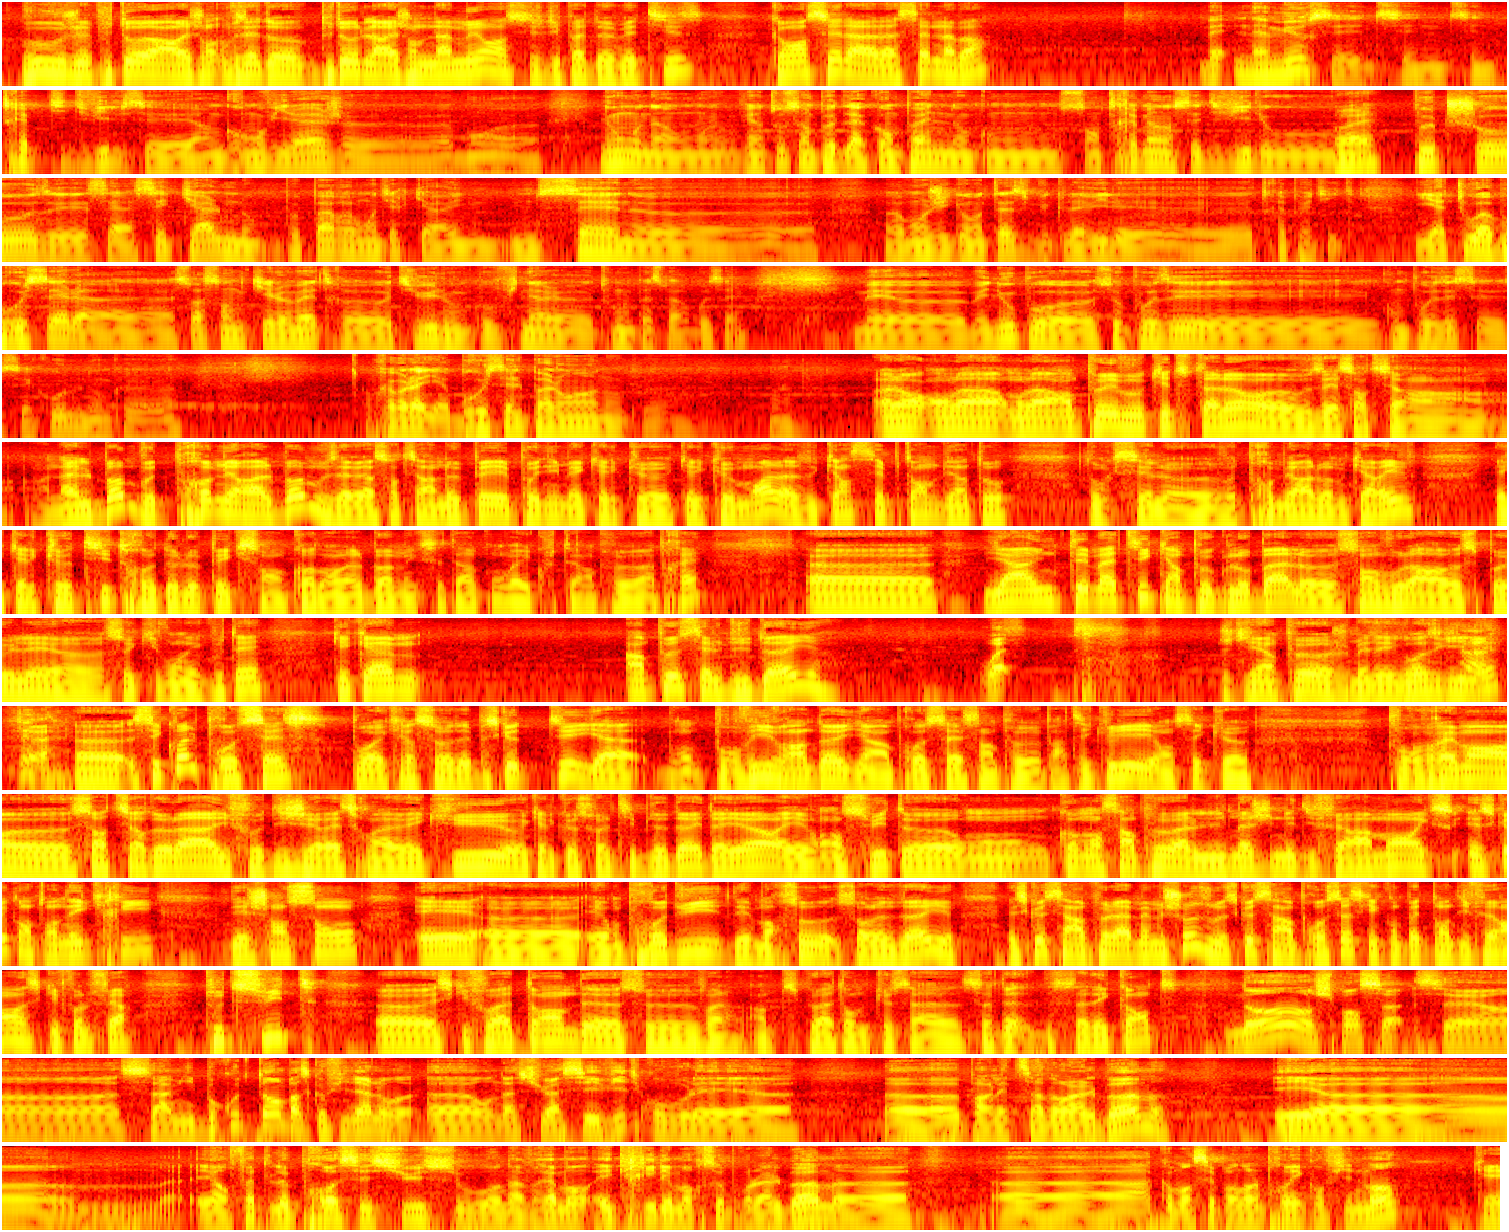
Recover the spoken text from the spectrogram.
vous, vous jouez plutôt en région, vous êtes euh, plutôt de la région de Namur, hein, si je dis pas de bêtises. Comment c'est la, la scène là-bas? Ben, Namur, c'est une, très petite ville, c'est un grand village. euh, bon, euh, nous, on, a- on vient tous un peu de la campagne, donc on se sent très bien dans cette ville où il y a Ouais. peu de choses et c'est assez calme. Donc on peut pas vraiment dire qu'il y a une, une scène euh, vraiment gigantesque vu que la ville est très petite. Il y a tout à Bruxelles à 60 km au-dessus, donc au final, tout le monde passe par Bruxelles. Mais, mais nous, pour se poser et composer, c'est cool. Donc après voilà, il y a Bruxelles pas loin, donc. Alors, on l'a, on l'a un peu évoqué tout à l'heure. euh, Vous allez sortir un, un album, votre premier album. Vous avez sorti un EP éponyme il y a quelques, quelques mois, là, le 15 septembre bientôt. Donc, c'est le, votre premier album qui arrive. Il y a quelques titres de l'EP qui sont encore dans l'album, etc., qu'on va écouter un peu après. Euh, Il y a une thématique un peu globale, euh, sans vouloir spoiler ceux qui vont l'écouter, qui est quand même un peu celle du deuil. Ouais. Je dis un peu, je mets des grosses guillemets. Euh, c'est quoi le process pour écrire sur le deuil? Parce que tu sais, il y a, bon, pour vivre un deuil, il y a un process un peu particulier. On sait que pour vraiment euh, sortir de là, il faut digérer ce qu'on a vécu, euh, quel que soit le type de deuil d'ailleurs, et ensuite euh, on commence un peu à l'imaginer différemment. Est-ce que quand on écrit des chansons et, on produit des morceaux sur le deuil, est-ce que c'est un peu la même chose ou est-ce que c'est un process qui est complètement différent? Est-ce qu'il faut le faire tout de suite? Est-ce qu'il faut attendre, voilà, un petit peu attendre que ça, ça, dé- ça décante? Non, je pense que ça- a mis beaucoup de temps parce qu'au final, on, a su assez vite qu'on voulait parler de ça dans l'album. Et, euh, et en fait, le processus où on a vraiment écrit les morceaux pour l'album euh, euh, a commencé pendant le premier confinement. Ok.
